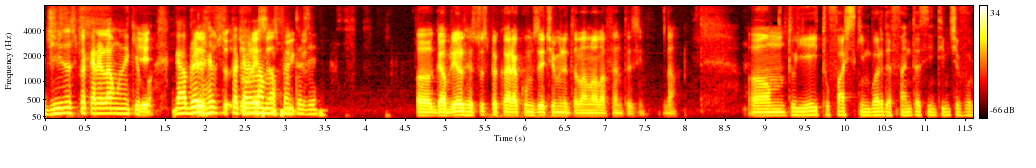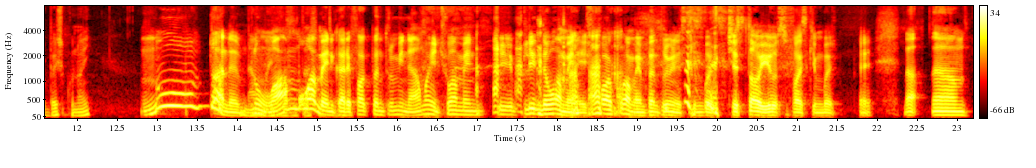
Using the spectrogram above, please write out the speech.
Jesus pe care l-am în echipă. E, Gabriel Jesus pe care l-am la fantasy. Uh, Gabriel Jesus pe care acum 10 minute l-am luat la fantasy. Da. Um, tu iei, tu faci schimbări de fantasy în timp ce vorbești cu noi? Nu, Doamne, nu, am oameni care fac pentru mine. Am aici oameni, e plin de oameni și fac oameni pentru mine schimbări. Ce stau eu să fac schimbări? Da. Um,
